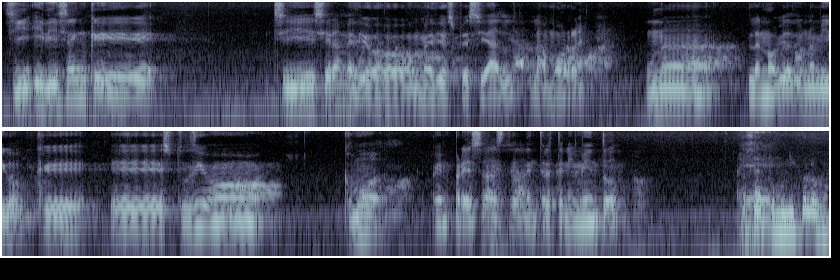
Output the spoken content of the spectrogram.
Sí, y dicen que sí, sí era medio, medio especial la morra. Una, la novia de un amigo que eh, estudió como empresas del entretenimiento. O sea, Eh, comunicóloga.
